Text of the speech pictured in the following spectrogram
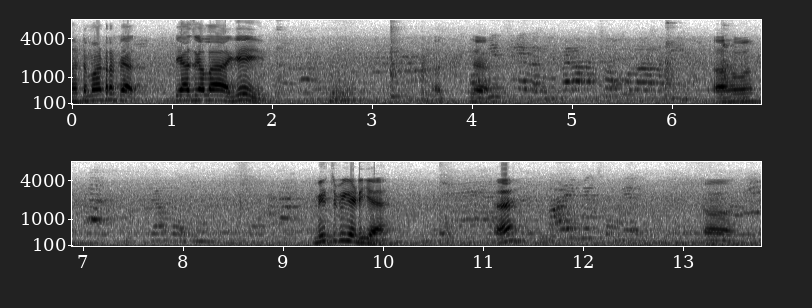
टमाटर प्याज प्याज का लाया गे अच्छा। आहो। मिर्च भी गड़ी है? हैं अच्छा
